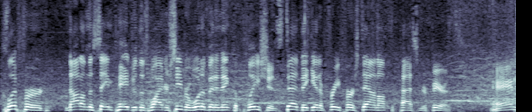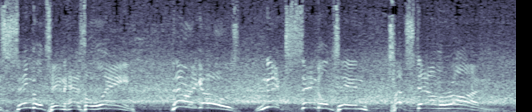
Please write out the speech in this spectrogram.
Clifford, not on the same page with his wide receiver, would have been an incompletion. Instead, they get a free first down off the pass interference. And Singleton has a lane. There he goes. Nick Singleton, touchdown run.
